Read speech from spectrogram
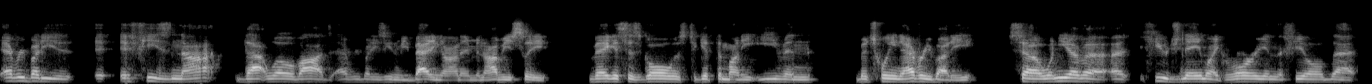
everybody if he's not that low of odds, everybody's going to be betting on him. And obviously, Vegas's goal is to get the money even between everybody. So when you have a, a huge name like Rory in the field, that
